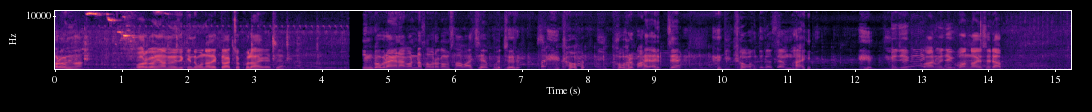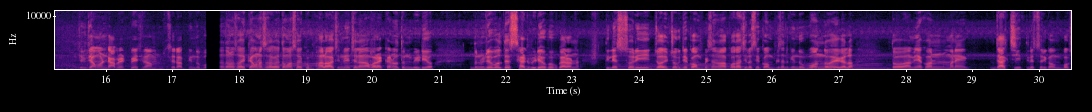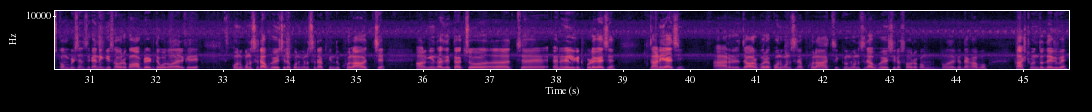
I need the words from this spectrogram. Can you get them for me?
Bargabhima Bargabhima music কিন্তু বন্ধুরা দেখতে পাচ্ছ খোলা হয়ে গেছে। কিং কোবরা সব রকম সাপ আছে প্রচুর। খবর খবর পাওয়া যাচ্ছে। খবর দিল শ্যাম ভাই। মিউজিক পাওয়ার মিউজিক বন্ধ হয় সেট ঠিক যেমনটা আপডেট পেয়েছিলাম সেট কিন্তু বন্ধ। তোমার সবাই কেমন আছে? থাকবে তোমার সবাই খুব ভালো আছে। নিয়েছিলাম আবার একটা নতুন ভিডিও নতুন ভিডিও বলতে স্যাড ভিডিও খুব কারণ তিলেশ্বরী জলচোক যে কম্পিটিশন হওয়ার কথা ছিল সেই কম্পিটিশন কিন্তু বন্ধ হয়ে গেল। তো আমি এখন মানে যাচ্ছি তিলেশ্বরী কম বক্স কম্পিটিশান সেখানে গিয়ে সব রকম আপডেট দেবো তোমাদেরকে কোন কোন সেট হয়েছিল, কোন কোন সেট কিন্তু খোলা হচ্ছে। আমার কিন্তু আজ দেখতে পাচ্ছ এখানে রেল গেট পড়ে গেছে, দাঁড়িয়ে আছি। আর যাওয়ার পরে কোন কোন সেট খোলা হচ্ছে, কোন কোন সেট হয়েছিল, সব রকম তোমাদেরকে দেখাবো। লাস্ট পর্যন্ত দেখবে।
